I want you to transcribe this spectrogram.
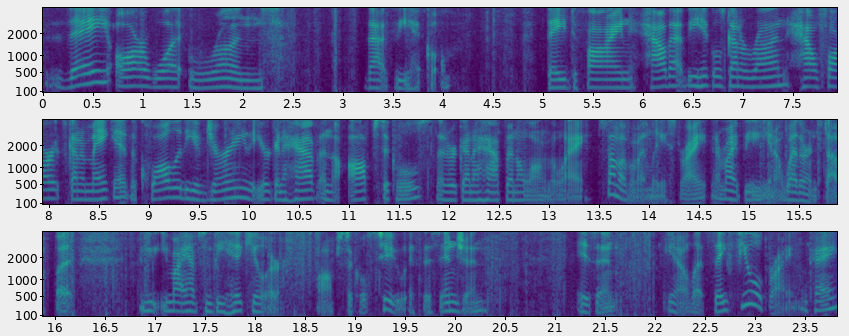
They are what runs that vehicle. They define how that vehicle is going to run, how far it's going to make it, the quality of journey that you're going to have, and the obstacles that are going to happen along the way. Some of them, at least, right? There might be, you know, weather and stuff, but you, you might have some vehicular obstacles too if this engine isn't, you know, let's say fueled right, okay?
